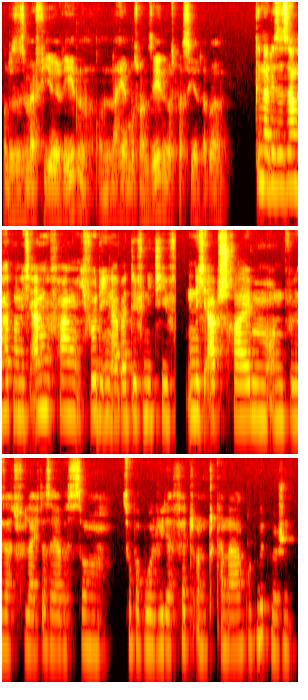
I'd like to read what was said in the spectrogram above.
Und es ist immer viel Reden und nachher muss man sehen, was passiert. Aber Genau, die Saison hat noch nicht angefangen. Ich würde ihn aber definitiv nicht abschreiben. Und wie gesagt, vielleicht ist er ja bis zum Super Bowl wieder fit und kann da gut mitmischen.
